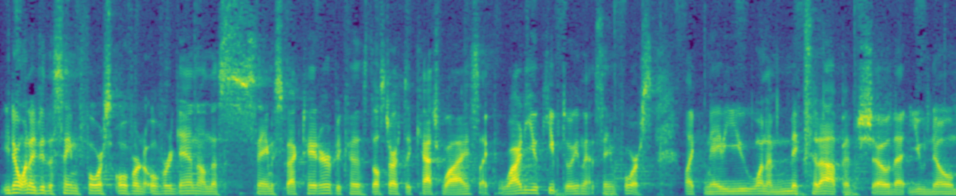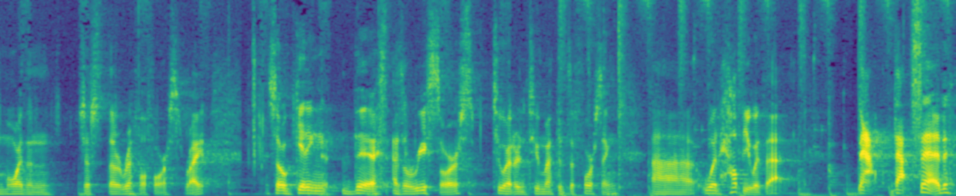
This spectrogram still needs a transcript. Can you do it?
you don't want to do the same force over and over again on the same spectator because they'll start to catch wise. Like, why do you keep doing that same force? Like maybe you want to mix it up and show that you know more than just the riffle force, right? So getting this as a resource, 202 methods of forcing, uh, would help you with that. Now, that said,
